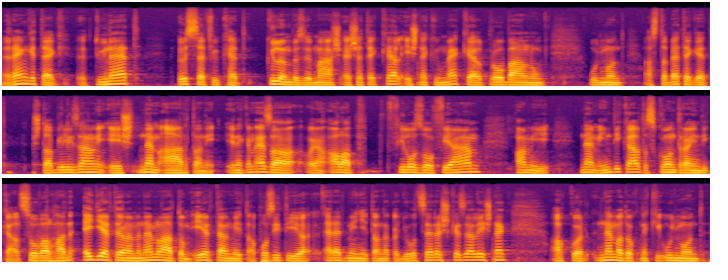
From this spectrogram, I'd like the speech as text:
rengeteg tünet összefügghet különböző más esetekkel, és nekünk meg kell próbálnunk úgymond azt a beteget stabilizálni, és nem ártani. Én nekem ez a olyan alapfilozófiám, ami nem indikált, az kontraindikált. Szóval, ha egyértelműen nem látom értelmét, a pozitív eredményét annak a gyógyszeres kezelésnek, akkor nem adok neki úgymond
